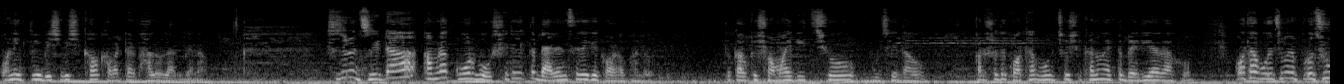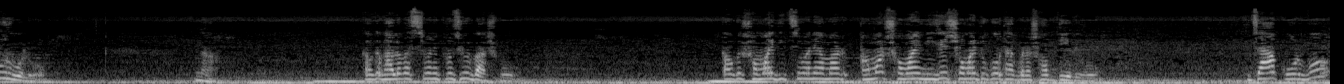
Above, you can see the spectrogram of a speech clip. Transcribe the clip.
অনেক তুমি বেশি বেশি খাও, খাবারটা আর ভালো লাগবে না। সেজন্য যেটা আমরা করব সেটা একটা ব্যালেন্সে রেখে করা ভালো। তো কাউকে সময় দিচ্ছ, বুঝে দাও। কারোর সাথে কথা বলছো, সেখানেও একটা ব্যারিয়ার রাখো। কথা বলছি মানে প্রচুর বলব। না। কাউকে ভালোবাসছি মানে প্রচুর বাসবো। কাউকে সময় দিচ্ছি মানে আমার আমার সময়, নিজের সময়টুকুও থাকবে না, সব দিয়ে দেবো। যা করব,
